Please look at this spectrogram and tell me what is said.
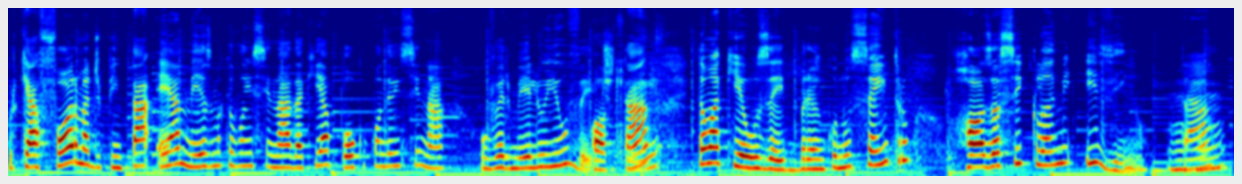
porque a forma de pintar é a mesma que eu vou ensinar daqui a pouco quando eu ensinar o vermelho e o verde, okay. tá? Então aqui eu usei branco no centro, rosa ciclame e vinho, tá? uhum. tá?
